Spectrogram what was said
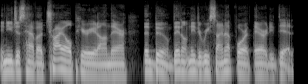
and you just have a trial period on there, then boom, they don't need to re sign up for it. They already did.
